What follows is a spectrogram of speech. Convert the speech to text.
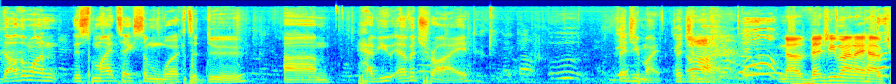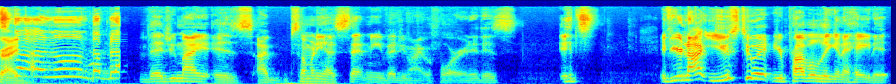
The other one, this might take some work to do. Um, have you ever tried Vegemite? Vegemite. Now Vegemite I have That's tried. the ano, the black. Vegemite is I somebody has sent me Vegemite before and it is it's if you're not used to it, you're probably gonna hate it.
